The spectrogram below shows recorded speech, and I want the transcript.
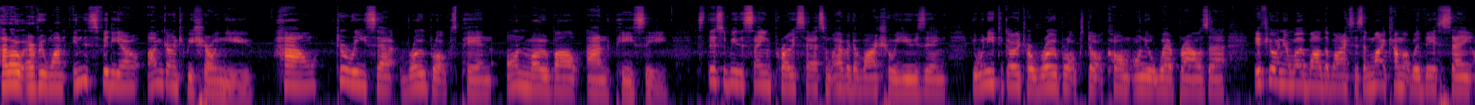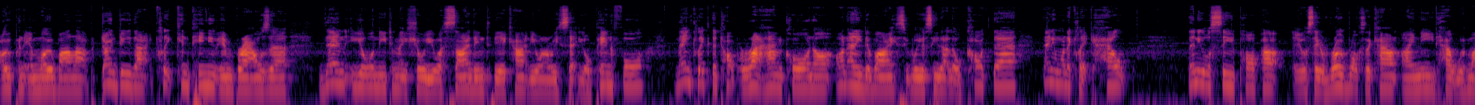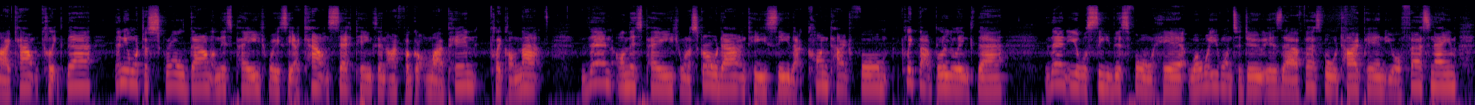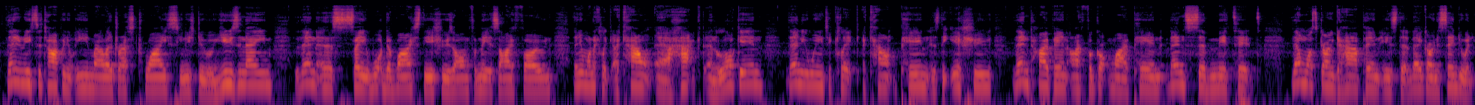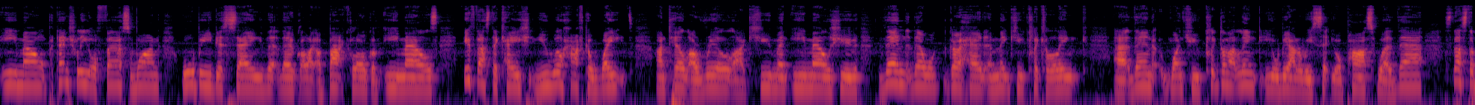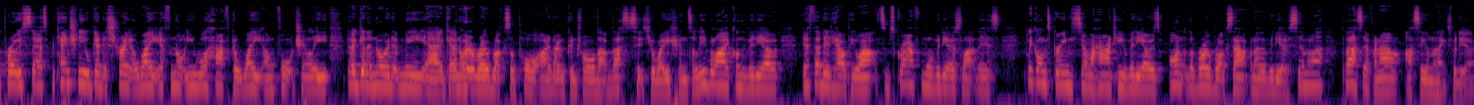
Hello everyone, in this video I'm going to be showing you how to reset Roblox pin on mobile and PC. So this will be the same process on whatever device you're using. You will need to go to roblox.com on your web browser. If you're on your mobile devices, it might come up with this saying open in mobile app. Don't do that, click continue in browser. Then you'll need to make sure you are signed into the account you want to reset your pin for. Then click the top right hand corner on any device where you'll see that little cog there. Then you want to click help. Then you will see pop up, it will say Roblox account, I need help with my account. Click there. Then you want to scroll down on this page where you see account settings and I forgot my pin. Click on that. Then on this page, you want to scroll down until you see that contact form. Click that blue link there then you will see this form here. Well what you want to do is uh, first of all type in your first name. Then you need to type in your email address twice. You need to do a username. Then uh, say what device the issue is on. For me it's iphone. Then you want to click account uh, hacked and login. Then you will need to click account pin as the issue. Then type in i forgot my pin. Then submit it then what's going to happen is that they're going to send you an email. Potentially your first one will be just saying that they've got like a backlog of emails. If that's the case, you will have to wait until a real like human emails you. Then they will go ahead and make you click a link uh, then once you've clicked on that link, you'll be able to reset your password there. So that's the process. Potentially you'll get it straight away. If not, you will have to wait, unfortunately. Don't get annoyed at me, uh, get annoyed at Roblox support. I don't control that, that's the situation. So leave a like on the video if that did help you out. Subscribe for more videos like this. Click on screen to see my how-to videos on the Roblox app and other videos similar. But that's it for now. I'll see you in the next video.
